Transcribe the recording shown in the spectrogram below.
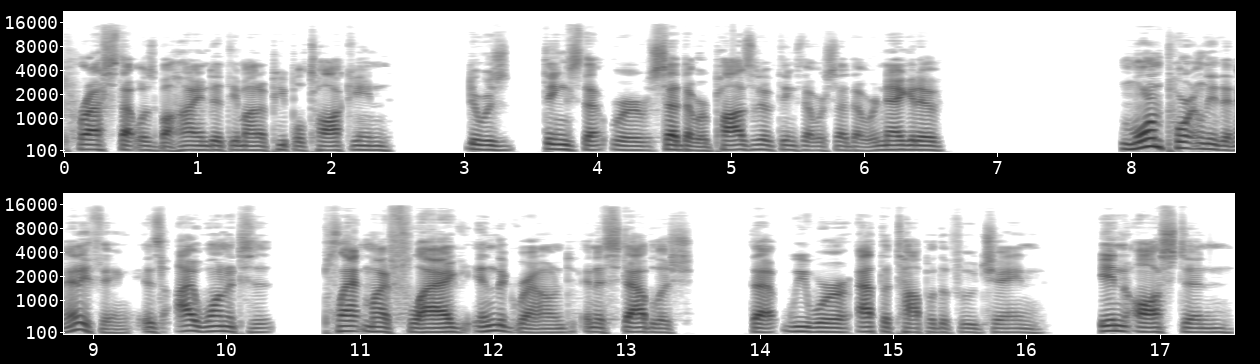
press that was behind it, the amount of people talking. There was things that were said that were positive, things that were said that were negative. More importantly than anything is I wanted to plant my flag in the ground and establish that we were at the top of the food chain in Austin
